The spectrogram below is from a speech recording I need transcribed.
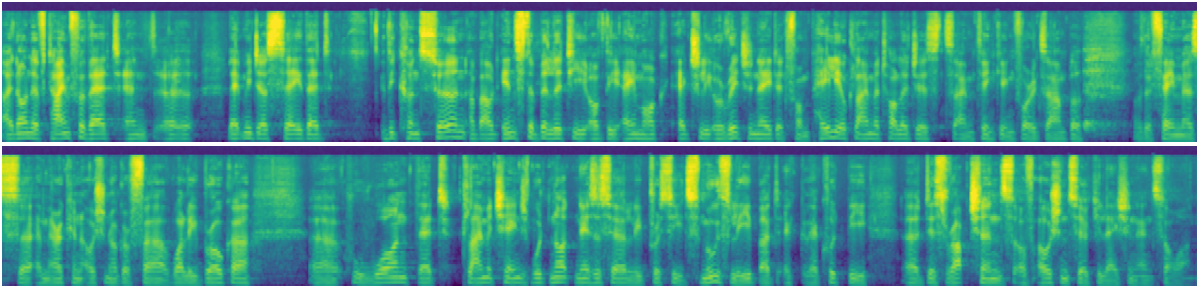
I don't have time for that. And uh, let me just say that the concern about instability of the AMOC actually originated from paleoclimatologists. I'm thinking, for example, of the famous uh, American oceanographer Wally Broecker, uh, who warned that climate change would not necessarily proceed smoothly, but uh, there could be uh, disruptions of ocean circulation and so on.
